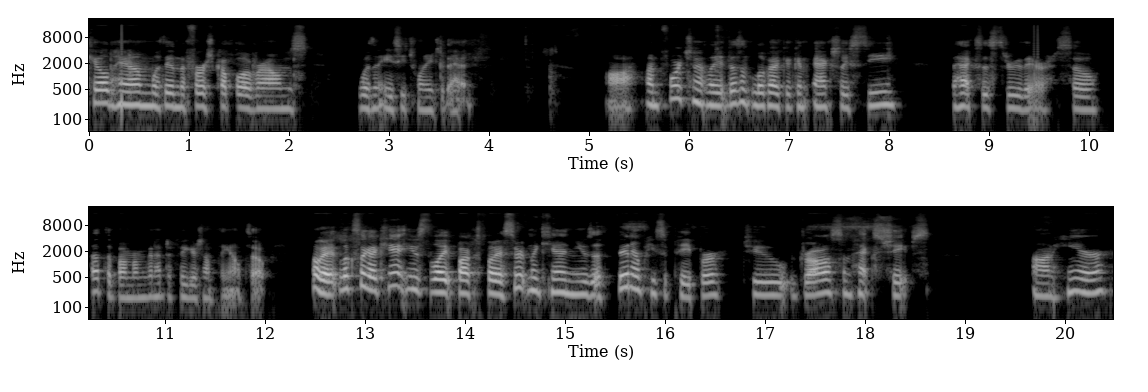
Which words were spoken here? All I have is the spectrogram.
killed him within the first couple of rounds with an AC-20 to the head. Unfortunately, it doesn't look like I can actually see the hexes through there, so that's a bummer. I'm going to have to figure something else out. Okay, it looks like I can't use the light box, but I certainly can use a thinner piece of paper to draw some hex shapes on here,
